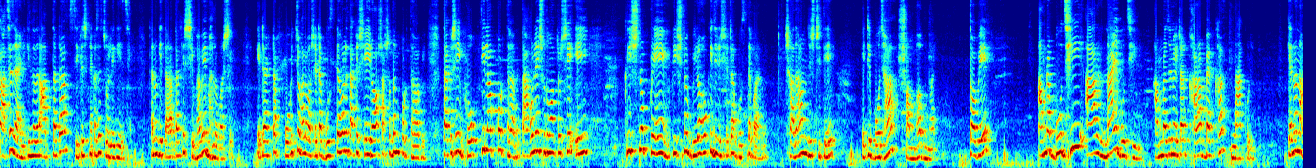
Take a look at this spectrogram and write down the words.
কাছে যায়নি, কিন্তু তাদের আত্মাটা শ্রীকৃষ্ণের কাছে চলে গিয়েছে। কেন কি তারা তাকে সেভাবেই ভালোবাসে? এটা একটা পবিত্র ভালোবাসা, এটা বুঝতে হলে তাকে সেই রস আস্বাদন করতে হবে, তাকে সেই ভক্তি লাভ করতে হবে তাহলে শুধুমাত্র সে এই কৃষ্ণ প্রেম, কৃষ্ণ বিরহ কি জিনিস সেটা বুঝতে পারবে। সাধারণ দৃষ্টিতে এটি বোঝা সম্ভব নয়। তবে আমরা বুঝি আর নাই বুঝি, আমরা যেন এটার খারাপ ব্যাখ্যা না করি। কেননা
